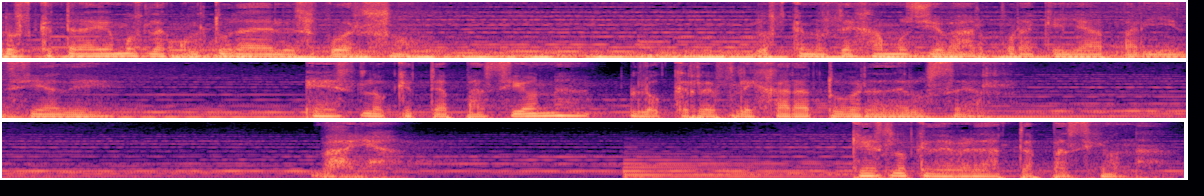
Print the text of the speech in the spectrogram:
los que traemos la cultura del esfuerzo, los que nos dejamos llevar por aquella apariencia de es lo que te apasiona, lo que reflejará tu verdadero ser. Vaya, ¿qué es lo que de verdad te apasiona?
